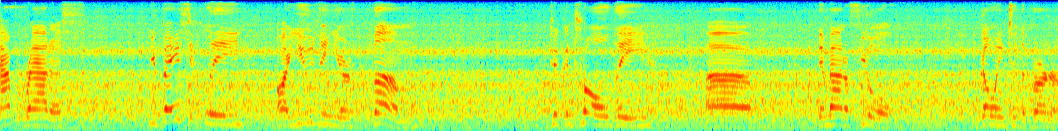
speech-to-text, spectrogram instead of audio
apparatus, you basically are using your thumb to control the, uh, the amount of fuel going to the burner.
